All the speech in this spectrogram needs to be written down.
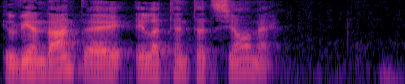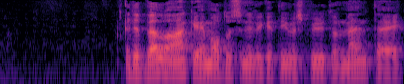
Il viandante è la tentazione. Ed è bello anche, è molto significativo spiritualmente,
